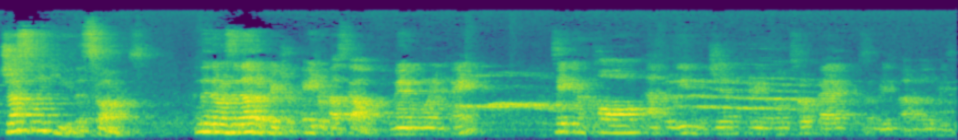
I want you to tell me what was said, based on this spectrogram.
Just like you, the stars. And then there was another picture, Pedro Pascal, a man born in pain, taking a call after leaving the gym, carrying a little tote bag for some reason, I don't know the reason.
